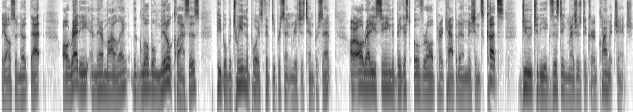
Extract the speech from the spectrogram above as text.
They also note that already in their modeling, the global middle classes, people between the poorest 50% and richest 10%, are already seeing the biggest overall per capita emissions cuts due to the existing measures to curb climate change.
